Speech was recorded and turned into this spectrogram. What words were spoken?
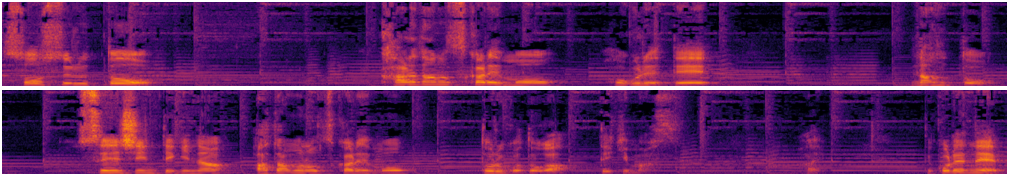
そうすると、体の疲れもほぐれて、なんと精神的な頭の疲れも取ることができます。はい。で、これね、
